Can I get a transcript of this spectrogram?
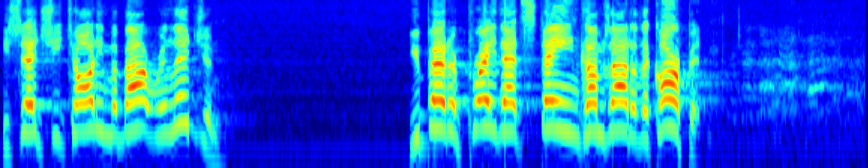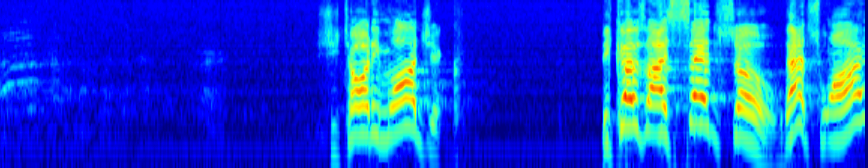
He said she taught him about religion. You better pray that stain comes out of the carpet. She taught him logic. Because I said so. That's why.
